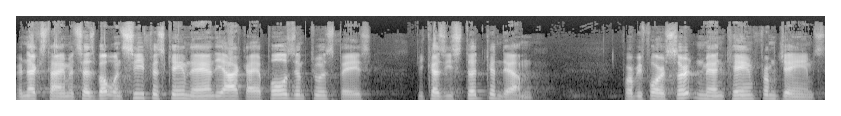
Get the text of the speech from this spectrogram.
or next time, it says, But when Cephas came to Antioch, I opposed him to his face because he stood condemned. For before certain men came from James,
